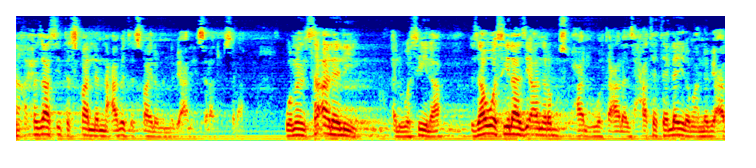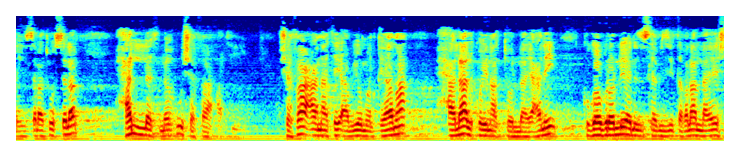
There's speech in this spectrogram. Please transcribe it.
ንክሕዛሲ ተስፋ ኣለና ዓበ ተስፋ ኢሎም ኣነቢ ለ ላ ሰላም ወመን ሰኣለ ሊ ኣልወሲላ እዛ ወሲላ እዚኣ ንረቢ ስብሓንሁ ወተዓላ ዝሓተተለይ ኢሎም ኣነቢ ዓለይሂ ሰላቱ ወሰላም ሓለት ለሁ ሸፋዓቲ ሸፋዓ ናተይ ኣብ ዮም ኣልቅያማ ሓላል ኮይናቶ ኣላ ያዕኒ ክገብረሉ እየ ንዚ ሰብ እዚ ጠቕላላ የሽ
